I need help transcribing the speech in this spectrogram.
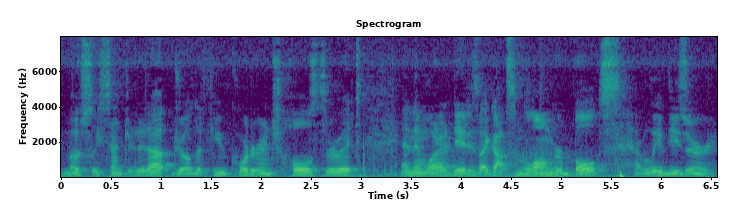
mostly centered it up, drilled a few quarter inch holes through it, and then what I did is I got some longer bolts. I believe these are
